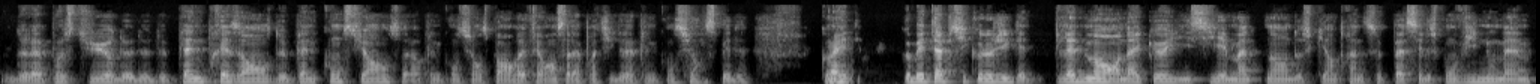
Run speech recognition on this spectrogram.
de la posture, de, de, de pleine présence, de pleine conscience. Alors, pleine conscience, pas en référence à la pratique de la pleine conscience, mais de, comme, état, comme état psychologique, d'être pleinement en accueil ici et maintenant de ce qui est en train de se passer, de ce qu'on vit nous-mêmes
